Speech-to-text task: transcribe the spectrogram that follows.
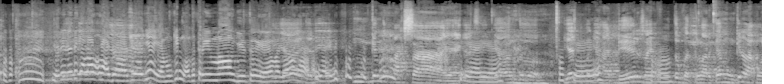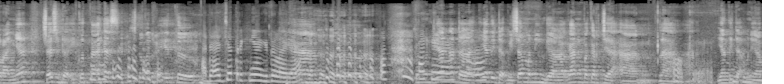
jadi nanti kalau nggak ada hasilnya ya mungkin nggak keterima gitu ya. Padahal ya, jadi ya ini. mungkin terpaksa ya kan yeah, sehingga yeah. untuk okay. dia pokoknya hadir, saya foto buat keluarga. Mungkin laporannya saya sudah ikut tes seperti itu. Ada aja triknya gitu loh ya. ya. Kemudian okay. ada lagi yang tidak bisa meninggalkan pekerjaan. Nah, okay. yang tidak hmm. meninggal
